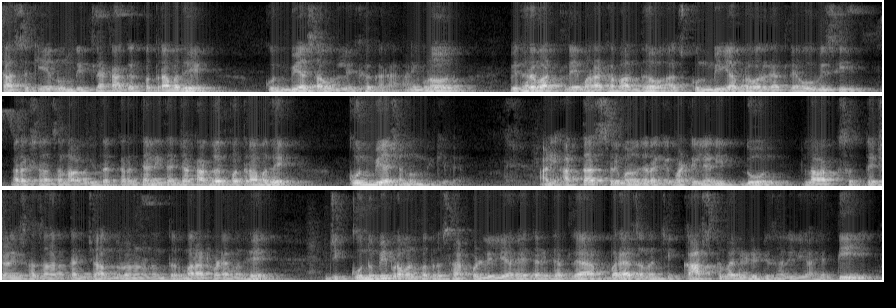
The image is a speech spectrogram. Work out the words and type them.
शासकीय नोंदीतल्या कागदपत्रामध्ये कुणबी असा उल्लेख करा. आणि म्हणून विदर्भातले मराठा बांधव आज कुणबी या प्रवर्गातल्या ओबीसी आरक्षणाचा लाभ घेतात कारण त्यांनी त्यांच्या कागदपत्रामध्ये कुणबी अशा नोंदी केल्या. आणि आत्ताच श्री मनोज रंगे पाटील यांनी दोन लाख सत्तेचाळीस हजार त्यांच्या आंदोलनानंतर मराठवाड्यामध्ये जी कुणबी प्रमाणपत्र सापडलेली आहेत आणि त्यातल्या बऱ्याच जणांची कास्ट व्हॅलिडिटी झालेली आहे ती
